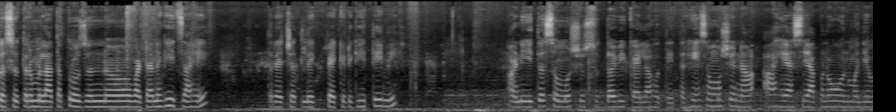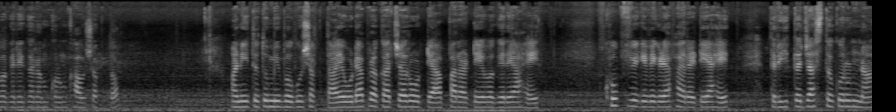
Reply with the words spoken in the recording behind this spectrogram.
तसं तर मला आता फ्रोझन वाटाणं घ्यायचं आहे. तर याच्यातलं एक पॅकेट घेते मी. आणि इथं समोसेसुद्धा विकायला होते. तर हे समोसे ना आहे असे आपण ओव्हनमध्ये वगैरे गरम करून खाऊ शकतो. आणि इथं तुम्ही बघू शकता एवढ्या प्रकारच्या रोट्या पराठे वगैरे आहेत. खूप वेगवेगळ्या व्हरायटी आहेत. तर इथं जास्त करून ना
